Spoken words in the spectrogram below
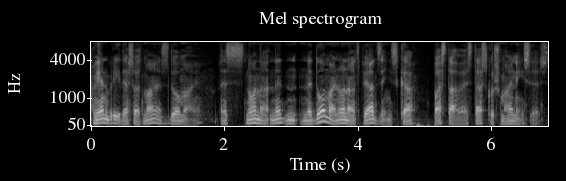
Vienu brīdi, esot mājās, es domāju, es nonā, ne, nedomāju, nonācu pie atziņas, ka pastāvēs tas, kurš mainīsies.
